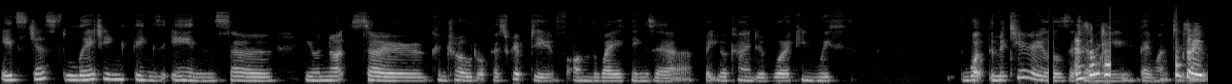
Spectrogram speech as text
it's just letting things in. So you're not so controlled or prescriptive on the way things are, but you're kind of working with what the materials are and telling you they want to do. I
